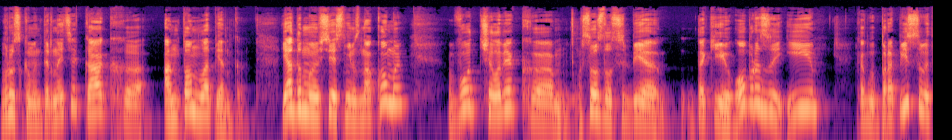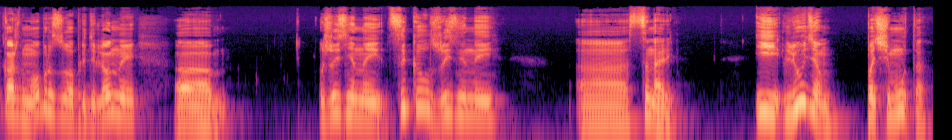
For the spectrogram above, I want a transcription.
в русском интернете, как э, Антон Лапенко. Я думаю, все с ним знакомы. Вот человек э, создал себе такие образы и как бы прописывает каждому образу определенный э, жизненный цикл, жизненный э, сценарий. И людям почему-то,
